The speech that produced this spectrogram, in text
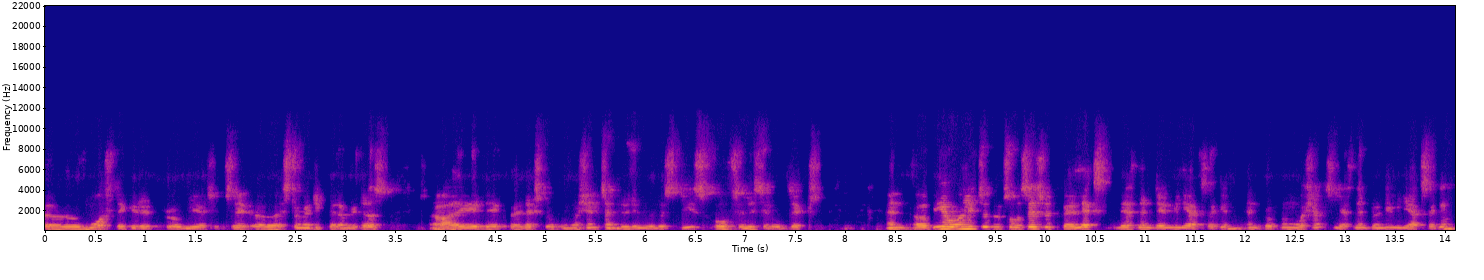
uh, most accurate, probably I should say, uh, astrometric parameters, RA, DEC, parallax, proper motions, and radial velocities of celestial objects. And uh, we have only chosen sources with parallax less than 10 milliarc second and proper motions less than 20 milliarcsecond,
